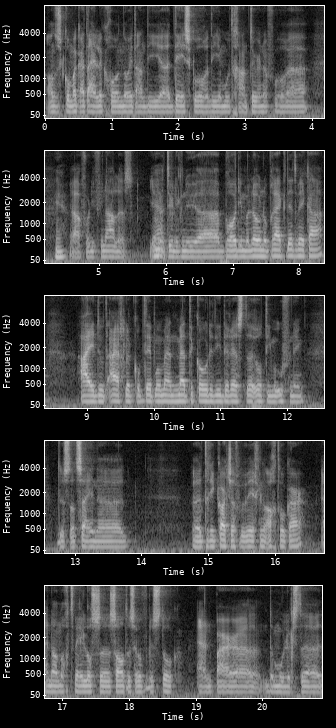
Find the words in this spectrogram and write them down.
anders kom ik uiteindelijk gewoon nooit aan die eh, D-score die je moet gaan turnen voor, eh, Ja. ja. voor die finales. Je Ja. hebt natuurlijk nu eh, Brody Malone op rek dit WK. Hij doet eigenlijk op dit moment met de code die er is de ultieme oefening. Dus dat zijn eh, eh, drie bewegingen achter elkaar. En dan nog twee losse salto's over de stok. En een paar eh, de moeilijkste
